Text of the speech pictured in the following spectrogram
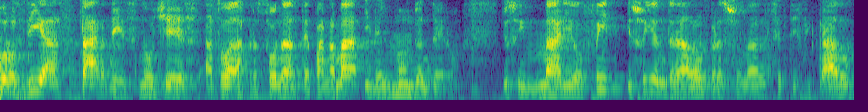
buenos días, tardes, noches a todas las personas de Panamá y del mundo entero. Yo soy Mario Fit y soy entrenador personal certificado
